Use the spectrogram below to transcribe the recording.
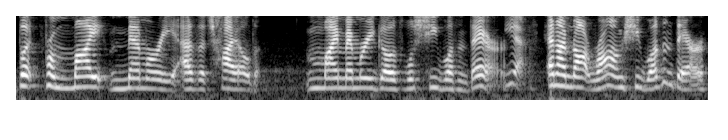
But from my memory as a child, my memory goes, well, she wasn't there. Yeah. And I'm not wrong, she wasn't there.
